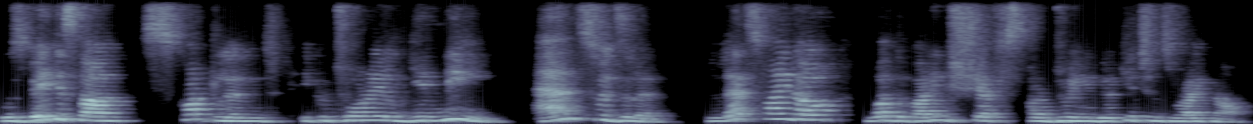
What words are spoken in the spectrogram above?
Uzbekistan, Scotland, Equatorial Guinea, and Switzerland. Let's find out what the budding chefs are doing in their kitchens right now.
